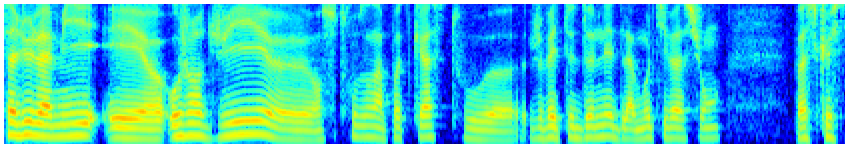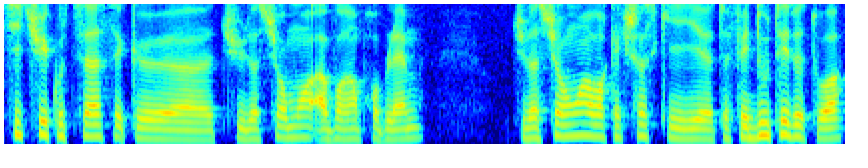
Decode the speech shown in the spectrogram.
Salut l'ami, et euh, aujourd'hui euh, on se retrouve dans un podcast où euh, je vais te donner de la motivation. Parce que si tu écoutes ça, c'est que tu dois sûrement avoir un problème, tu dois sûrement avoir quelque chose qui te fait douter de toi.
